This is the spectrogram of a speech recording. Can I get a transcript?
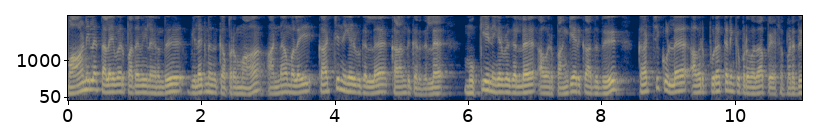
மாநில தலைவர் பதவியிலிருந்து விலகினதுக்கு அப்புறமா அண்ணாமலை கட்சி நிகழ்வுகளில் கலந்துக்கிறது இல்லை முக்கிய நிகழ்வுகளில் அவர் பங்கேற்காதது கட்சிக்குள்ள அவர் புறக்கணிக்கப்படுவதாக பேசப்படுது.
